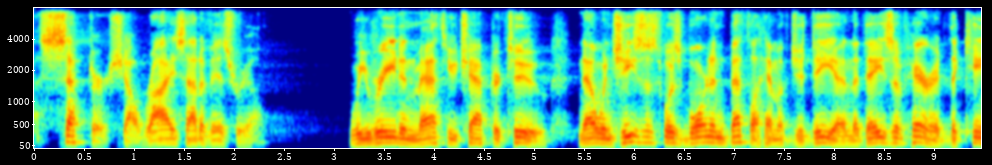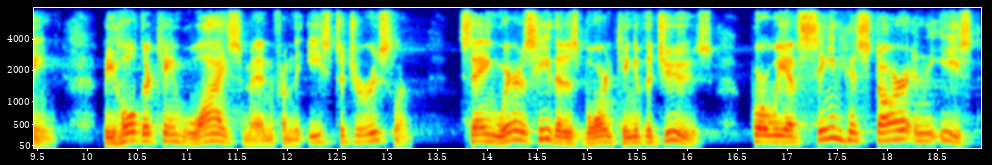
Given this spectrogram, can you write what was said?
a scepter shall rise out of Israel. We read in Matthew chapter 2 Now, when Jesus was born in Bethlehem of Judea in the days of Herod the king, Behold, there came wise men from the east to Jerusalem, saying, Where is he that is born King of the Jews? For we have seen his star in the east,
